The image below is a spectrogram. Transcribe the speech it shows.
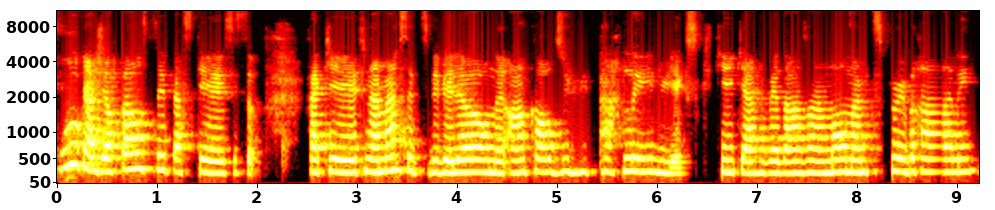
fou quand j'y repense, tu sais, parce que c'est ça. Fait que finalement, ce petit bébé-là, on a encore dû lui parler, lui expliquer qu'il arrivait dans un monde un petit peu ébranlé,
